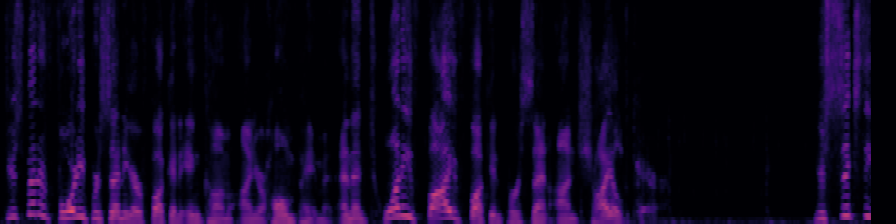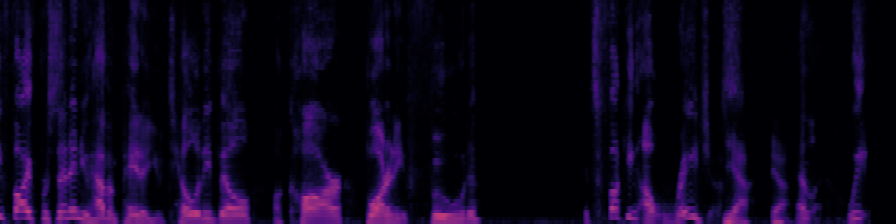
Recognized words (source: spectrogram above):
If you're spending 40% of your fucking income on your home payment and then 25 fucking percent on childcare, you're 65% in, you haven't paid a utility bill, a car, bought any food. It's fucking outrageous. Yeah, yeah. And we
